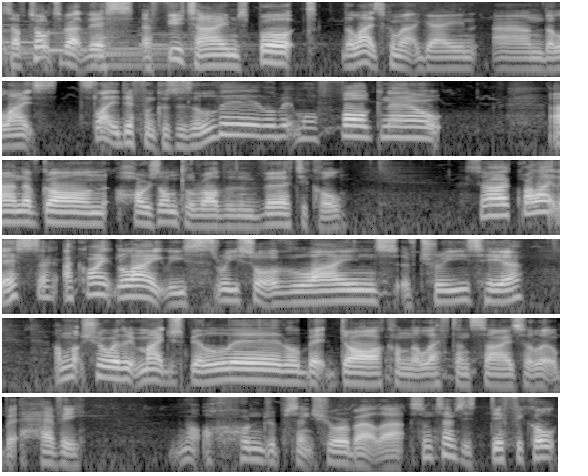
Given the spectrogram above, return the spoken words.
So I've talked about this a few times, but the lights come out again, and the lights slightly different because there's a little bit more fog now, and I've gone horizontal rather than vertical. So I quite like this. I, quite like these three sort of lines of trees here. I'm not sure whether it might just be a little bit dark on the left hand side, so a little bit heavy. Not 100% sure about that. Sometimes it's difficult.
